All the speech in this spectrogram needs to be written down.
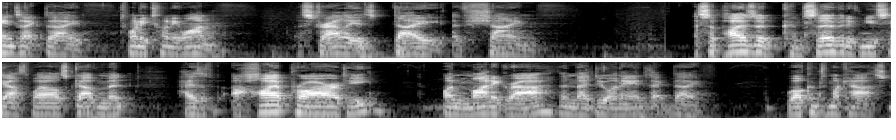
Anzac Day 2021, Australia's Day of Shame. A supposed conservative New South Wales government has a higher priority on Mardi Gras than they do on Anzac Day. Welcome to my cast.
